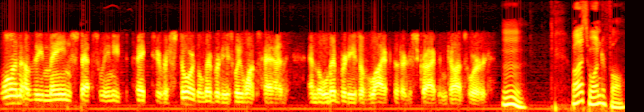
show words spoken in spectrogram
one of the main steps we need to take to restore the liberties we once had and the liberties of life that are described in God's Word. Mm. Well, that's wonderful.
